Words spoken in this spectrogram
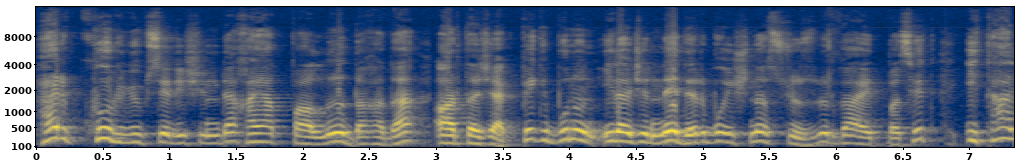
her kur yükselişinde hayat pahalılığı daha da artacak. Peki bunun ilacı nedir? Bu iş nasıl çözülür? Gayet basit. İthal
